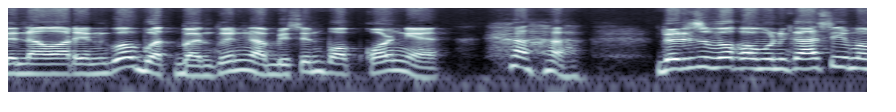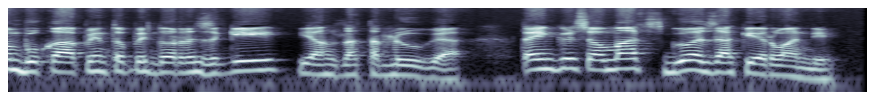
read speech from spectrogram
dan nawarin gue buat bantuin ngabisin popcornnya. Dari sebuah komunikasi membuka pintu-pintu rezeki yang tak terduga. Thank you so much, gue Zaki Irwandi.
